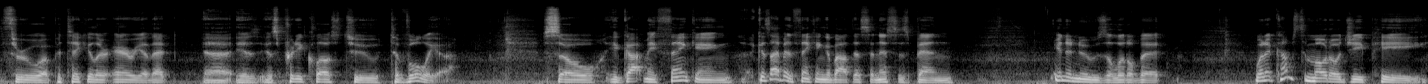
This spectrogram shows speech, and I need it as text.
through a particular area that uh, is is pretty close to Tavullia. So it got me thinking, because I've been thinking about this, and this has been in the news a little bit. When it comes to MotoGP,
